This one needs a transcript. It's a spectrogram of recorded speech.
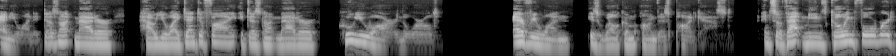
anyone. It does not matter how you identify, it does not matter who you are in the world. Everyone is welcome on this podcast. And so that means going forward,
